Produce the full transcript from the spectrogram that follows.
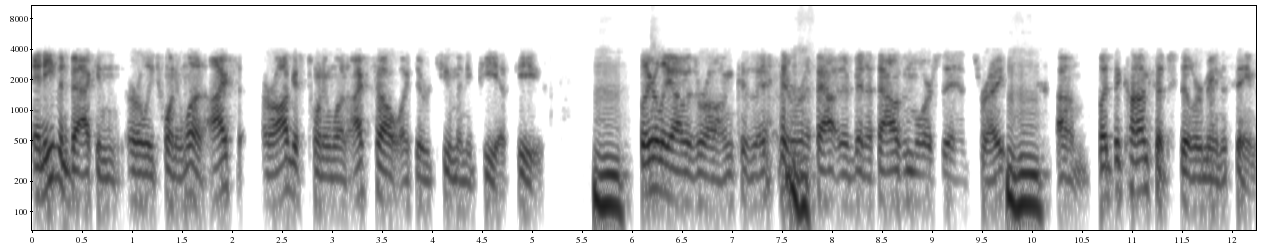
and even back in early 21, I or August 21, I felt like there were too many PFPs. Mm-hmm. Clearly, I was wrong because there were a thousand, there have been a thousand more since, right? Mm-hmm. Um, but the concept still remained the same.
